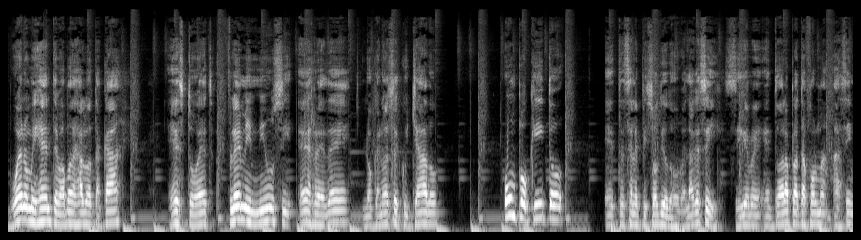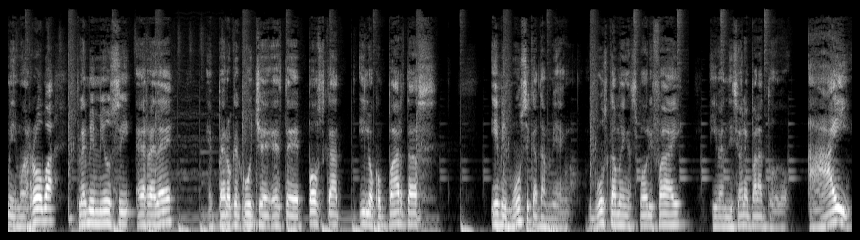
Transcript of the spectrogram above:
Bueno, mi gente, vamos a dejarlo hasta acá. Esto es Fleming Music RD, lo que no has escuchado. Un poquito, este es el episodio 2, ¿verdad que sí? Sígueme en toda la plataforma así mismo, arroba Fleming Music RD. Espero que escuche este podcast y lo compartas. Y mi música también. Búscame en Spotify y bendiciones para todo. ¡Ay!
